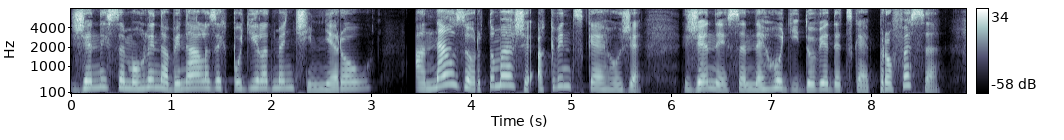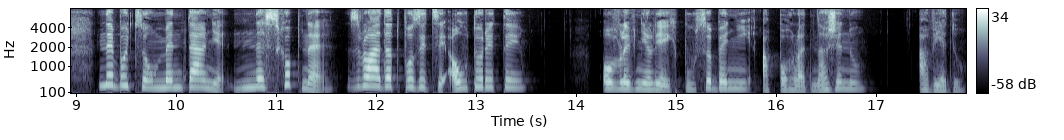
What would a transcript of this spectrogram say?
ženy se mohly na vynálezech podílet menší měrou a názor Tomáše Akvinského, že ženy se nehodí do vědecké profese, neboť jsou mentálně neschopné zvládat pozici autority, ovlivnil jejich působení a pohled na ženu a vědu.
